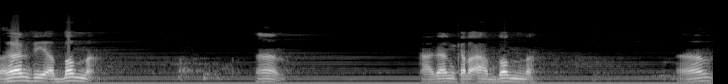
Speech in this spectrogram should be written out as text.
مثلا في الضمة؟ نعم. عدم قراءة الضمة. نعم.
